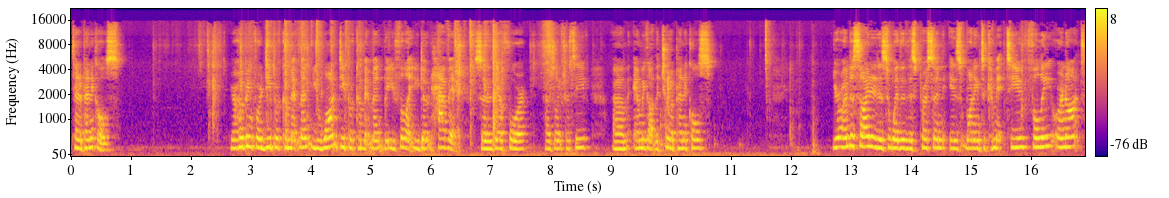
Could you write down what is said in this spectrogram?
Ten of Pentacles. You're hoping for a deeper commitment. You want deeper commitment, but you feel like you don't have it. So therefore, how's you like to receive? Um, and we got the Two of Pentacles. You're undecided as to whether this person is wanting to commit to you fully or not.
